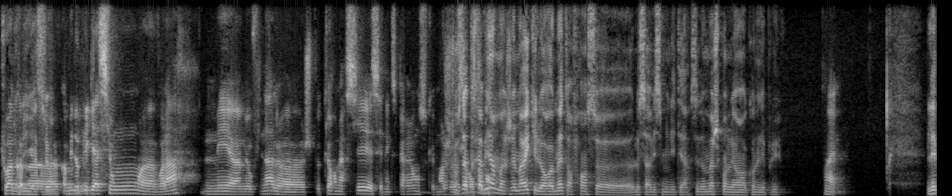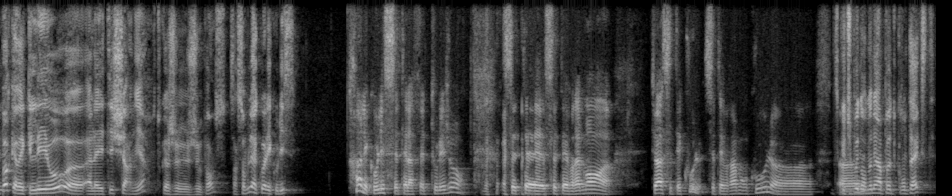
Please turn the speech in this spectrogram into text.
tu vois, comme, euh, comme une obligation, voilà. Mais, mais au final, je peux que remercier. Et c'est une expérience que moi je. Je trouve ça très bien. Moi, j'aimerais qu'ils le remettent en France le service militaire. C'est dommage qu'on ne l'ait plus. Ouais. L'époque avec Léo, elle a été charnière. En tout cas, je, je pense. Ça ressemblait à quoi les coulisses? Ah, les coulisses, c'était la fête tous les jours. c'était, c'était vraiment, tu vois, c'était cool. C'était vraiment cool. Euh, Est-ce que tu peux nous donner un peu de contexte?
